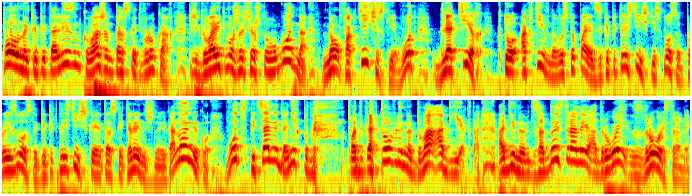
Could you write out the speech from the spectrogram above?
полный капитализм к вашим, так сказать, в руках. Говорить можно все, что угодно, но фактически вот для тех, кто активно выступает за капиталистический способ производства, капиталистическую, так сказать, рыночную экономику, вот специально специально для них под, подготовлено два объекта. Один с одной стороны, а другой с другой стороны.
